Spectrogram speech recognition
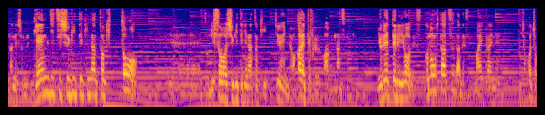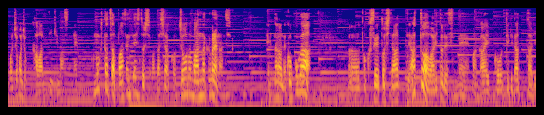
うん、なんでしょうね、現実主義的な時と、えーと、理想主義的な時っていうふうに分かれてくる、あなんですかね、揺れてるようです。この2つがですね、毎回ね、ちょこちょこちょこちょこ変わっていきますね。この2つはパーセンテージとして私はこうちょうど真ん中ぐらいなんですよ。なので、ここが、特性としてあって、あとは割とですね、まあ、外交的だったり、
